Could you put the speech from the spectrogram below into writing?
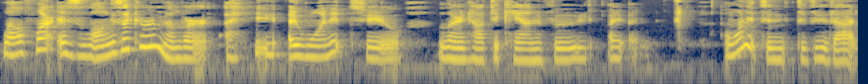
Well, for as long as I can remember, I I wanted to learn how to can food. I I wanted to to do that,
